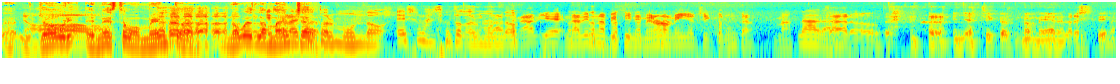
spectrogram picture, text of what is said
ah, yo en este momento, ¿no ves la Eso lo ha mancha? hecho todo el mundo. Eso lo ha hecho todo el mundo. Nadie, nadie en una piscina, y menos los niños chicos, nunca. Más. Nada. Claro. Los niños chicos no mean en la piscina.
